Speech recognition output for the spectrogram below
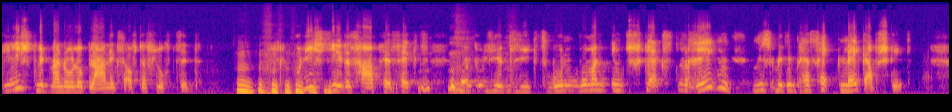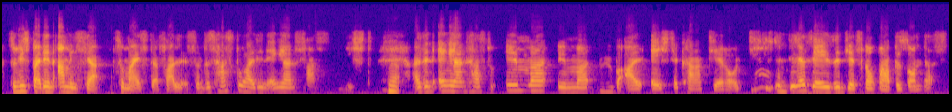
die nicht mit Manolo Blanix auf der Flucht sind. Hm. wo nicht jedes Haar perfekt konduliert liegt, wo, wo man im stärksten Regen nicht mit dem perfekten Make-up steht. So wie es bei den Amis ja zumeist der Fall ist. Und das hast du halt in England fast nicht. Ja. Also in England hast du immer, immer überall echte Charaktere. Und die in der Serie sind jetzt nochmal besonders.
